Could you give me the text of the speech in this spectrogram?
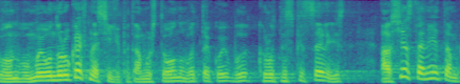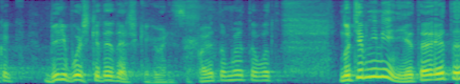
Он, мы его на руках носили, потому что он вот такой был крупный специалист. А все остальные там как бери больше, кидай дальше, как говорится. Поэтому это вот... Но тем не менее, это, это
